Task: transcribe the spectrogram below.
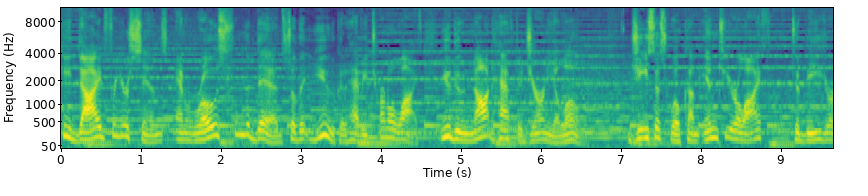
He died for your sins and rose from the dead so that you could have eternal life. You do not have to journey alone. Jesus will come into your life to be your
